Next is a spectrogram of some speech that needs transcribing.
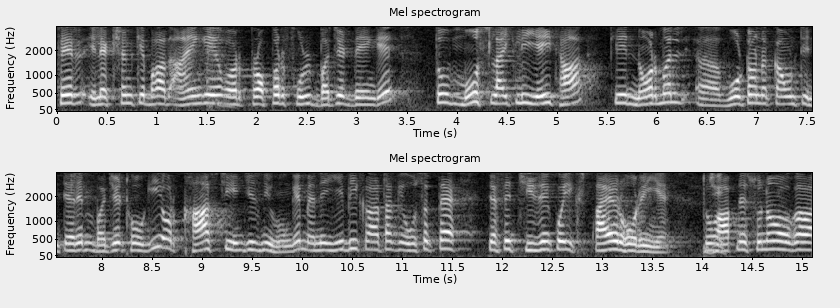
फिर इलेक्शन के बाद आएँगे और प्रॉपर फुल बजट देंगे। तो मोस्ट लाइकली यही था कि normal vote on account interim budget होगी और ख़ास चेंजेस नहीं होंगे। मैंने ये भी कहा था कि हो सकता है जैसे चीज़ें कोई एक्सपायर हो रही हैं। तो आपने सुना होगा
